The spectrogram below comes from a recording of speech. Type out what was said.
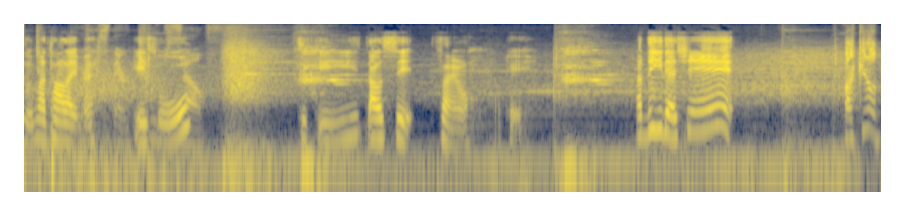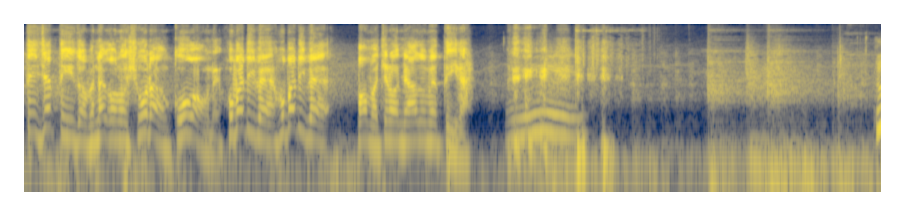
လူမှတ်ထားလိုက်မယ် Express their Okay, true so- self. ဂျီကီတောက်စစ်ဆိုင်ရော Okay မတိတယ်ရှင်အကီတို့တေချက်တေဆိုဘယ်နှကောင်လုံးရှိုးတာကိုကောင်နဲ့ဟိုဘက်ဒီဘက်ဟိုဘက်ဒီဘက်အော်မှာကျွန်တော်အများဆုံးပဲတေတာ လူ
